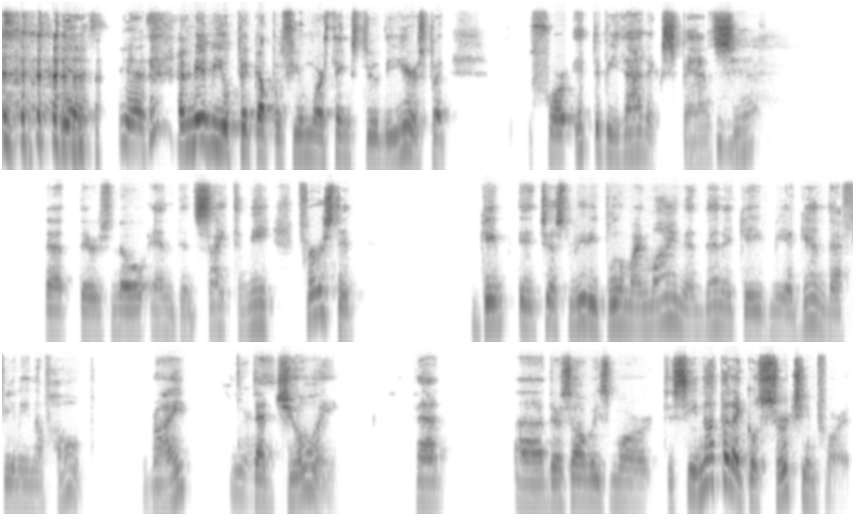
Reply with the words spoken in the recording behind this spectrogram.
yes, yes. And maybe you'll pick up a few more things through the years, but for it to be that expansive, mm-hmm that there's no end in sight to me first it gave it just really blew my mind and then it gave me again that feeling of hope right yes. that joy that uh, there's always more to see not that i go searching for it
